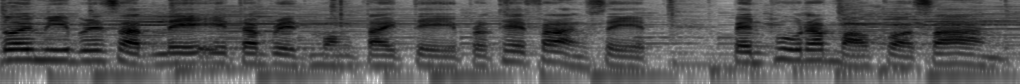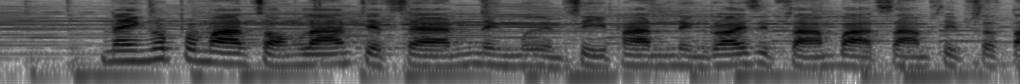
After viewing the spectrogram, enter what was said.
โดยมีบริษัทเลเอตาบริดมองไตเต ประเทศฝรั่งเศส เป็นผู้รับเหมาก่อสร้าง ในงบประมาณ 2 7 1 4 1 1 3 บาท 30 สต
